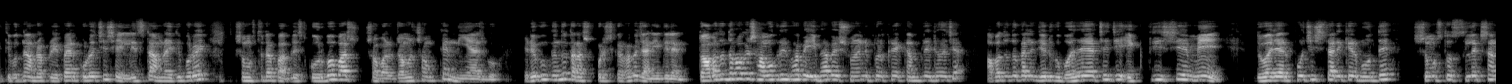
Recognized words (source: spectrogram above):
ইতিমধ্যে আমরা প্রিপেয়ার করেছি, সেই লিস্টটা আমরা ইতিপূর্বে সমস্তটা পাবলিশ করব বা সবার জনসম্মুখে নিয়ে আসব। এটুকু কিন্তু তারা পরিষ্কারভাবে জানিয়ে দিলেন। তো আপাততভাবে সামগ্রিকভাবে এইভাবে শুনানি প্রক্রিয়া কমপ্লিট হয়েছে। আপাততকালীন যেটুকু বোঝা যাচ্ছে যে, একত্রিশে মে দু হাজার পঁচিশ তারিখের মধ্যে সমস্ত সিলেকশন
